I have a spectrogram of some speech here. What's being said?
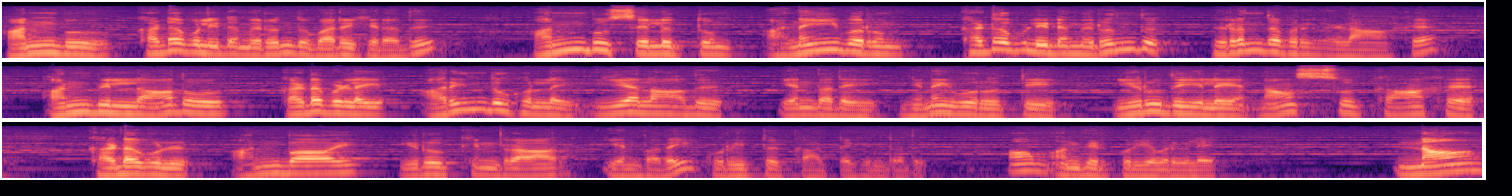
அன்பு கடவுளிடமிருந்து வருகிறது. அன்பு செலுத்தும் அனைவரும் கடவுளிடமிருந்து பிறந்தவர்களாக அன்பில்லாதோர் கடவுளை அறிந்து கொள்ள இயலாது என்பதை நினைவுறுத்தி இறுதியிலே நாசுக்காக கடவுள் அன்பாய் இருக்கின்றார் என்பதை குறித்து காட்டுகின்றது. ஆம் அன்பிற்குரியவர்களே நான்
